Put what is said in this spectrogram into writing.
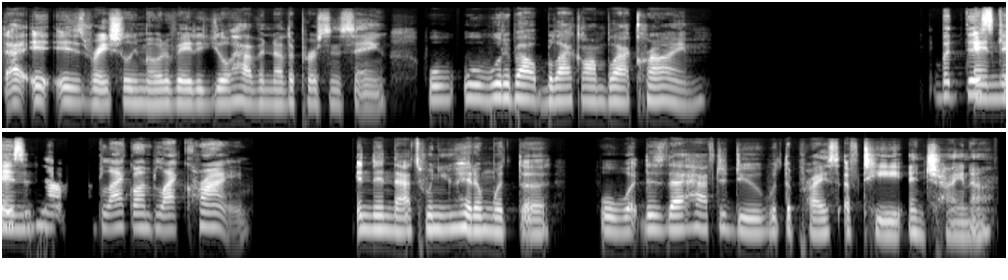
that it is racially motivated, you'll have another person saying, "Well, well what about black on black crime?" But this And case then- is not black on black crime. And then that's when you hit them with the, "Well, what does that have to do with the price of tea in China?"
